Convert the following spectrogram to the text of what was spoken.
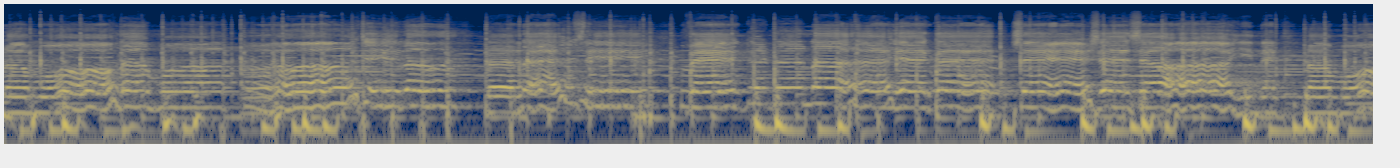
नमो नमो चिर तनसि वेगनय ग शेश नमो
